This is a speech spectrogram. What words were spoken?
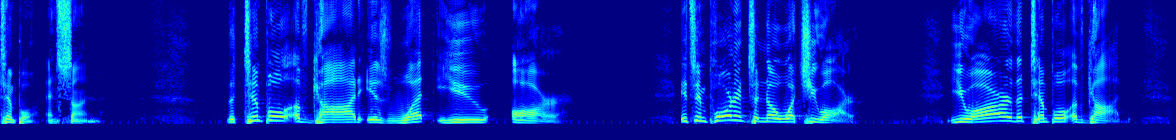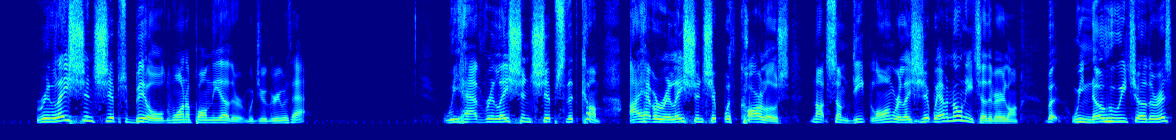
Temple and son. The temple of God is what you are. It's important to know what you are. You are the temple of God. Relationships build one upon the other. Would you agree with that? We have relationships that come. I have a relationship with Carlos, not some deep, long relationship. We haven't known each other very long, but we know who each other is.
